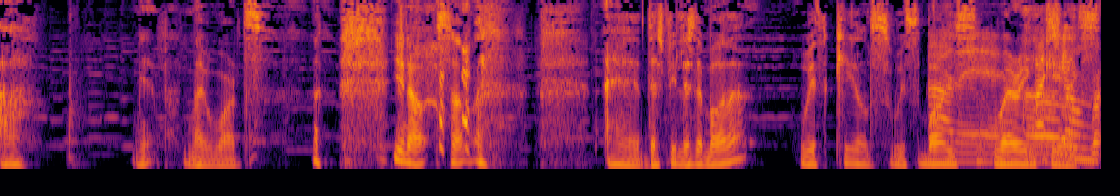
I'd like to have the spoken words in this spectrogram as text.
ah, yeah, my words. you know, some uh, desfiles de moda with kilts, with boys the wearing fashion- kilts, Ru-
